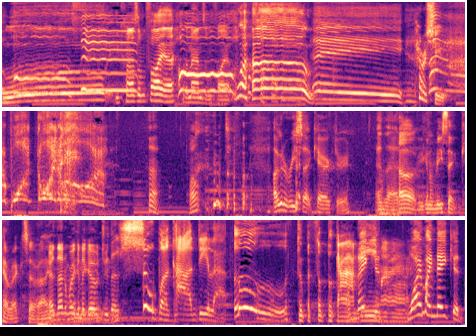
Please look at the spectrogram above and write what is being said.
Oh, Ooh. Your car's on fire. The man's on fire. Whoa! Hey! Parachute. Huh. Well, I'm gonna reset character, and then. Oh, you're gonna reset character, right? And then we're gonna go to the Supercar dealer. Ooh. Super supercar I'm naked. dealer. Why am I naked?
